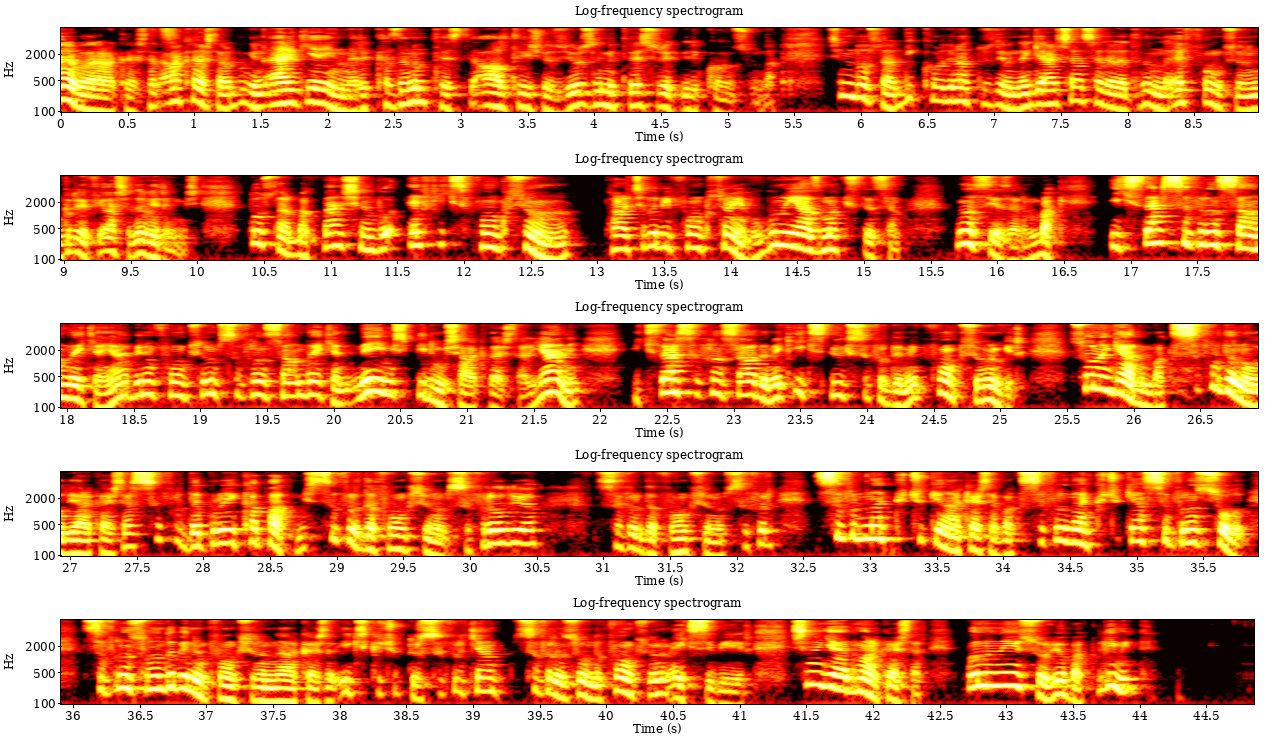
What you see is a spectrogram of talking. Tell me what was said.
Merhabalar arkadaşlar. Arkadaşlar bugün ergi yayınları kazanım testi 6'yı çözüyoruz limit ve süreklilik konusundan. Şimdi dostlar dik koordinat düzleminde gerçel sayılarla tanımlı f fonksiyonun grafiği aşağıda verilmiş. Dostlar bak ben şimdi bu fx fonksiyonunu parçalı bir fonksiyon yapıp bunu yazmak istesem nasıl yazarım? Bak x'ler sıfırın sağındayken yani benim fonksiyonum sıfırın sağındayken neymiş? Birmiş arkadaşlar. Yani x'ler sıfırın sağ demek x büyük sıfır demek fonksiyonum 1. Sonra geldim bak sıfırda ne oluyor arkadaşlar? Sıfırda burayı kapatmış. Sıfırda fonksiyonum sıfır oluyor. Sıfırda fonksiyonum sıfır. Sıfırdan küçükken arkadaşlar bak sıfırdan küçükken sıfırın solu. Sıfırın sonunda benim fonksiyonum ne arkadaşlar? x küçüktür sıfırken sıfırın sonunda fonksiyonum eksi bir. Şimdi geldim arkadaşlar. Bana neyi soruyor? Bak limit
